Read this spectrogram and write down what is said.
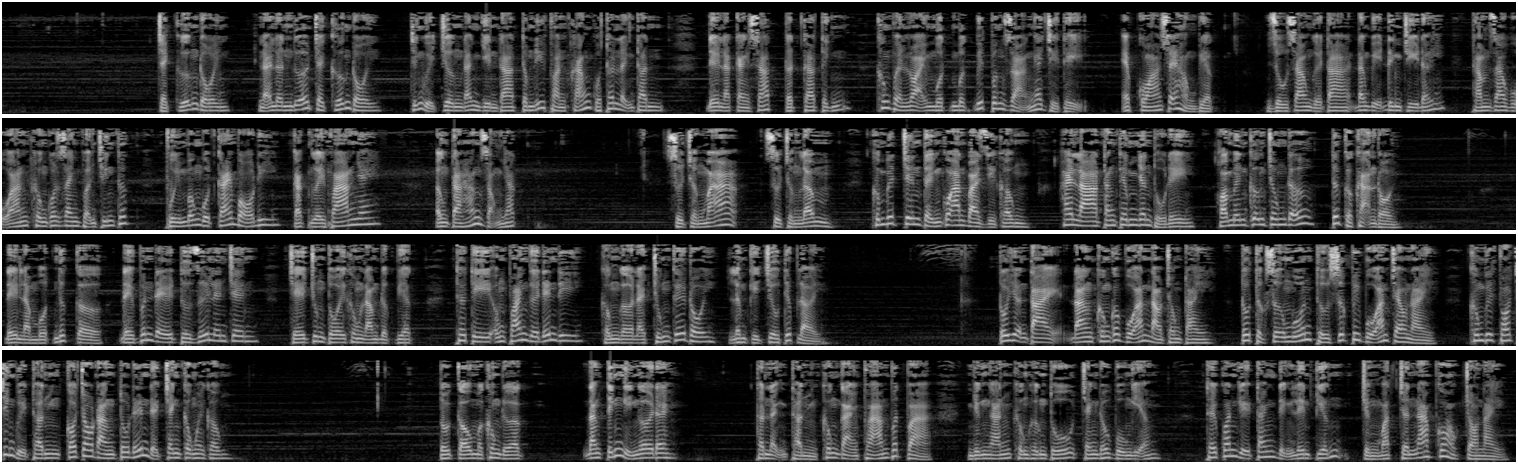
Trạch hướng đôi Lại lần nữa trạch hướng đôi Chính ủy trường đang nhìn ra tâm lý phản kháng của thân lệnh thân đây là cảnh sát rất cao tính, Không phải loại một mực biết vâng giả nghe chỉ thị, Ép quá sẽ hỏng việc. Dù sao người ta đang bị đình chỉ đấy, Tham gia vụ án không có danh phận chính thức, Phủi mông một cái bỏ đi, Các người phán nhé. Ông ta hắng giọng nhắc. Sự trưởng mã, Sự trưởng lâm, Không biết trên tỉnh có an bài gì không? Hay là tăng thêm nhân thủ đi, Họ miễn cưỡng chống đỡ, Tức cực hạn rồi. Đây là một nước cờ Để vấn đề từ dưới lên trên, Chế chúng tôi không làm được việc. Thế thì ông phái người đến đi. Không ngờ lại trúng kế rồi. Lâm Kỳ Chiêu tiếp lời. Tôi hiện tại đang không có vụ án nào trong tay. Tôi thực sự muốn thử sức với vụ án treo này. Không biết phó chính ủy thân có cho rằng tôi đến để tranh công hay không? Tôi cầu mà không được. Đang tính nghỉ ngơi đây. Thân lệnh thần không ngại phá án vất vả, Nhưng hắn không hứng thú tranh đấu vô nghĩa. Thấy quan nghị thanh định lên tiếng, Trừng mặt chân áp của học trò này.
